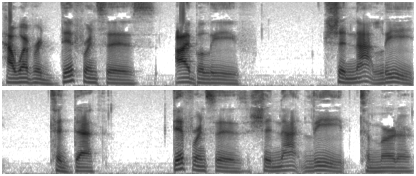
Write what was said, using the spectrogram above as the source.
However, differences, I believe, should not lead to death. Differences should not lead to murder.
